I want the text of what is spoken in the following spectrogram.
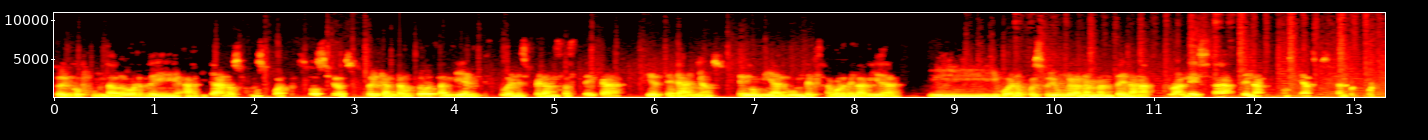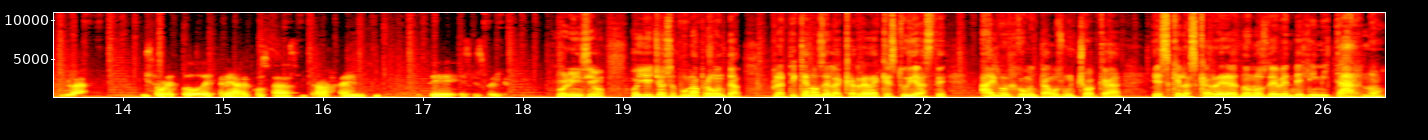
Soy cofundador de Artillano, somos cuatro socios. Soy cantautor también, estuve en Esperanza Azteca siete años. Tengo mi álbum del sabor de la vida y bueno, pues soy un gran amante de la naturaleza, de la responsabilidad social corporativa y sobre todo de crear cosas y trabajar en equipo. ese soy yo. Buenísimo. Oye, Joseph, una pregunta. Platícanos de la carrera que estudiaste. Algo que comentamos mucho acá es que las carreras no nos deben delimitar, ¿no?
